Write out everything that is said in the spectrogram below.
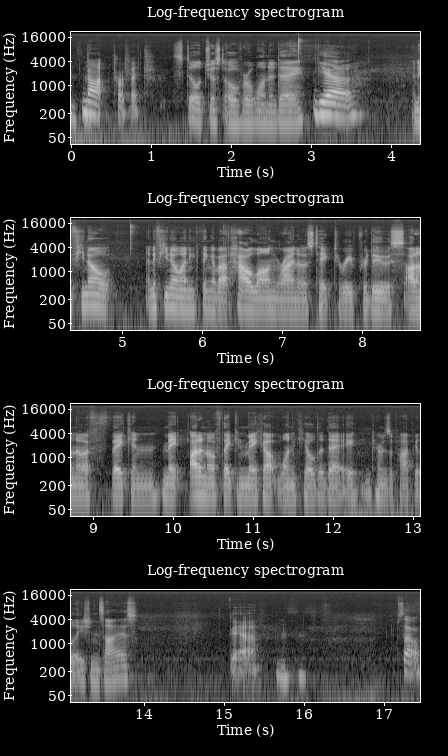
Mm-hmm. not perfect. Still just over one a day. Yeah. And if you know and if you know anything about how long rhinos take to reproduce, I don't know if they can make I don't know if they can make up one killed a day in terms of population size. Yeah. Mm-hmm. So,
